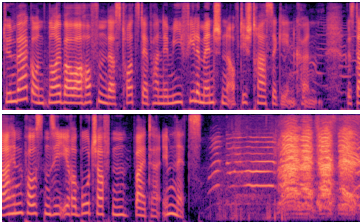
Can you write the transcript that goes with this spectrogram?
Thünberg und Neubauer hoffen, dass trotz der Pandemie viele Menschen auf die Straße gehen können. Bis dahin posten sie ihre Botschaften weiter im Netz. Climate justice!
